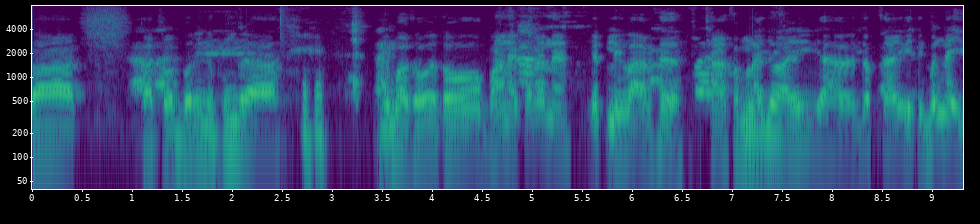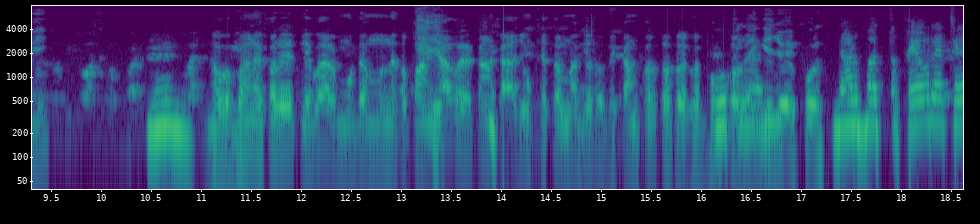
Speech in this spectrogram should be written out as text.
ભાત કાચરોટ ભરીને ભૂંગળા. ને બસ હવે તો ભાણે કરે ને એટલી વાર છે. છાસ હમણાં જો આવી આ આવી હતી બનાવી. હવે ભાણે કરે એટલી વાર મોઢામાં મને તો પાણી આવે કારણ કે આજ હું ખેતરમાં ગયો હતો કામ કરતો હતો એટલે ભૂખ તો લાગી જોઈ ફૂલ. દાળ ભાત તો ફેવરેટ છે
